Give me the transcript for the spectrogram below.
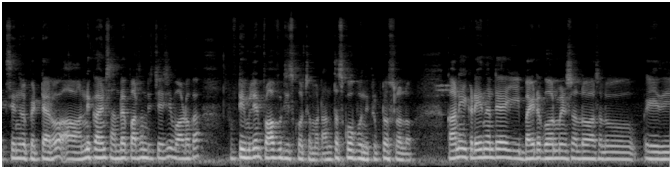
ఎక్స్చేంజ్లో పెట్టారో ఆ అన్ని కాయిన్స్ హండ్రెడ్ పర్సెంట్ ఇచ్చేసి వాడు ఒక ఫిఫ్టీ మిలియన్ ప్రాఫిట్ తీసుకోవచ్చు అనమాట అంత స్కోప్ ఉంది క్రిప్టోస్లలో కానీ ఇక్కడ ఏంటంటే ఈ బయట గవర్నమెంట్స్లలో అసలు ఏది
